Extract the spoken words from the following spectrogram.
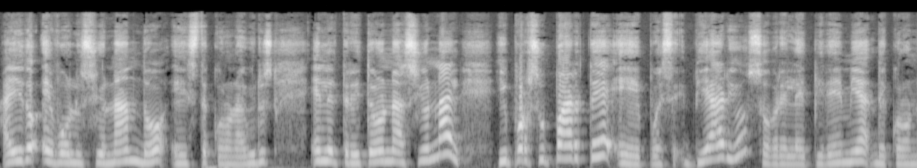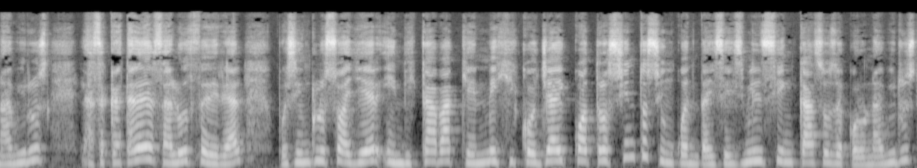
ha ido evolucionando este coronavirus en el territorio nacional. Y por su parte, pues diario sobre la epidemia de coronavirus, la Secretaría de Salud Federal, pues incluso ayer indicaba que en México ya hay 456.100 casos de coronavirus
